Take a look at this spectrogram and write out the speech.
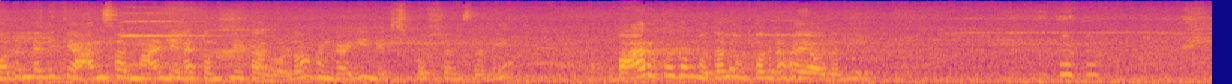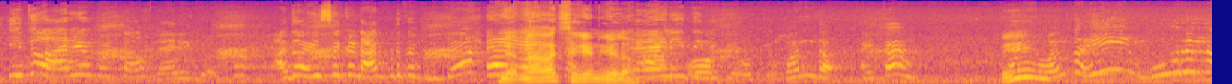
ಮೊದಲನೇದಕ್ಕೆ ಆನ್ಸರ್ ಮಾಡಲಿಲ್ಲ ಕಂಪ್ಲೀಟ್ ಆಗೋಳು. ಹಾಗಾಗಿ ನೆಕ್ಸ್ಟ್ ಕ್ವಶನ್ಸಲ್ಲಿ ಭಾರತದ ಮೊದಲ ಉಪಗ್ರಹ ಯಾವುದಲ್ಲಿ ಇದು ಆರ್ಯಭಟ ವೆರಿ ಗುಡ್ ಅದು ಐದು ಸೆಕೆಂಡ್ ಆಗ್ಬಿಡ್ತಾ ಬಿಡುತ್ತೆ? ನಾಲ್ಕು ಸೆಕೆಂಡ್ಗಳು ಹೇಳಿದ್ದೀನಿ ಓಕೆ ಓಕೆ ಒಂದು ಆಯ್ತಾ? ಒಂದು ಈ ಮೂರಲ್ಲ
